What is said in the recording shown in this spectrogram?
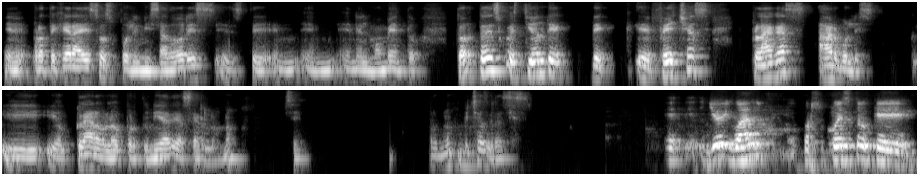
eh, proteger a esos polinizadores este, en, el momento. Todo, es cuestión de, eh, fechas, plagas, árboles y, y, claro, la oportunidad de hacerlo, ¿no? Sí. Pues, muchas gracias. Eh, yo igual, por supuesto que,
